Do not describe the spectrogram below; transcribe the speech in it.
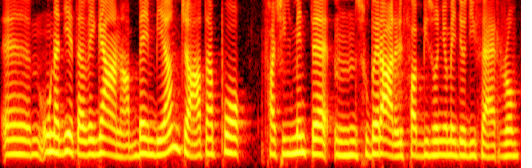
Eh, una dieta vegana ben bilanciata può facilmente mh, mm, superare il fabbisogno medio di ferro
